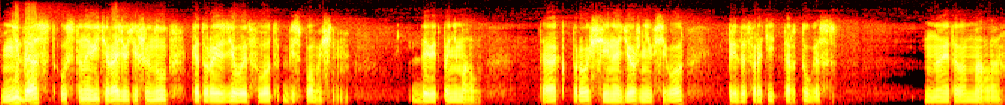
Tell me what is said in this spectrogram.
не даст установить радиотишину, которая сделает флот беспомощным. Дэвид понимал, так проще и надежнее всего предотвратить Тартугас. Но этого мало.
